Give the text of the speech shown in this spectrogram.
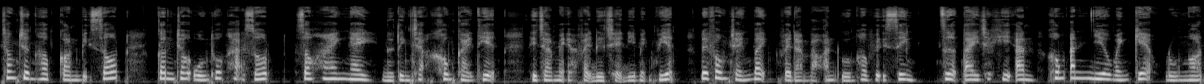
Trong trường hợp còn bị sốt, cần cho uống thuốc hạ sốt sau 2 ngày nếu tình trạng không cải thiện thì cha mẹ phải đưa trẻ đi bệnh viện. Để phòng tránh bệnh phải đảm bảo ăn uống hợp vệ sinh, rửa tay trước khi ăn, không ăn nhiều bánh kẹo, đồ ngọt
